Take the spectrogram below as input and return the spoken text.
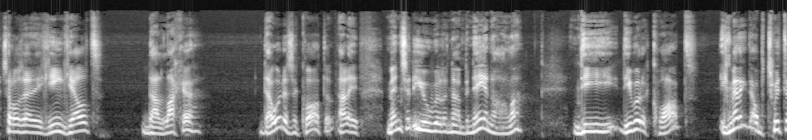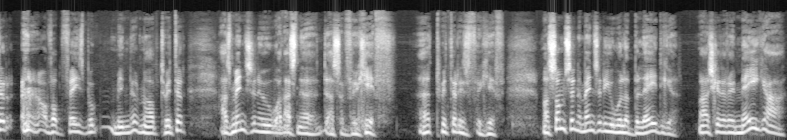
Zoals er geen geld, dat lachen, dat worden ze kwaad. Allee, mensen die je willen naar beneden halen, die, die worden kwaad. Ik merk dat op Twitter, of op Facebook minder, maar op Twitter. Als mensen nu, want dat is een, dat is een vergif. Hè? Twitter is vergif. Maar soms zijn er mensen die je willen beledigen. Maar als je erin meegaat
